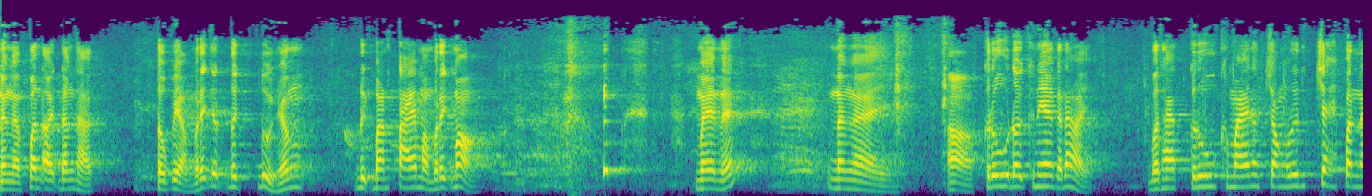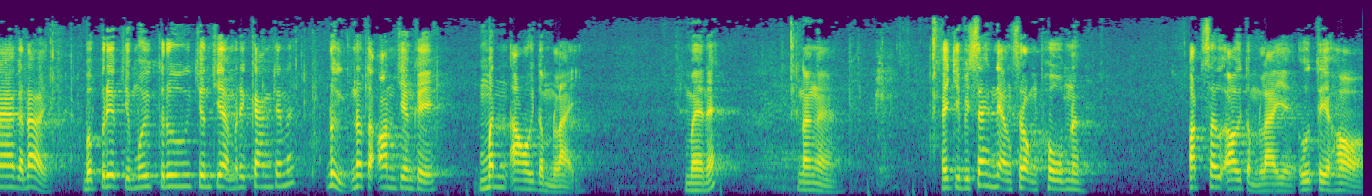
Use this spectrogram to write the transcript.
នឹងប៉ិនឲ្យដឹងថាទៅពីអាមេរិកដូចដូចរឿងដូចបានតែមអាមេរិកមកមែនទេហ្នឹងហើយអគ្រូដូចគ្នាក៏ដោយ បើថាគ្រូខ្មែរនឹងចង់រៀនចេះប៉ុណ្ណាក៏ដោយបើប្រៀបជាមួយគ្រូជនជាតិអាមេរិកកាំងចឹងណាដូចនៅតែអន់ជាងគេមិនឲ្យតម្លៃមែនទេហ្នឹងហើយហើយជាពិសេសអ្នកស្រុកភូមិហ្នឹងអត់សូវឲ្យតម្លៃឯឧទាហរណ៍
